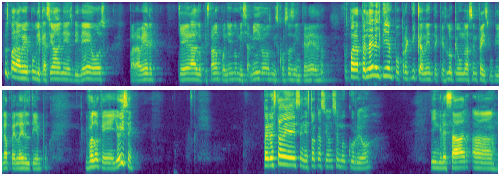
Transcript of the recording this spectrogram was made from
pues para ver publicaciones, videos, para ver qué era lo que estaban poniendo mis amigos, mis cosas de interés, ¿no? Pues para perder el tiempo prácticamente, que es lo que uno hace en Facebook, ir a perder el tiempo. Y fue lo que yo hice. Pero esta vez, en esta ocasión, se me ocurrió ingresar a,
